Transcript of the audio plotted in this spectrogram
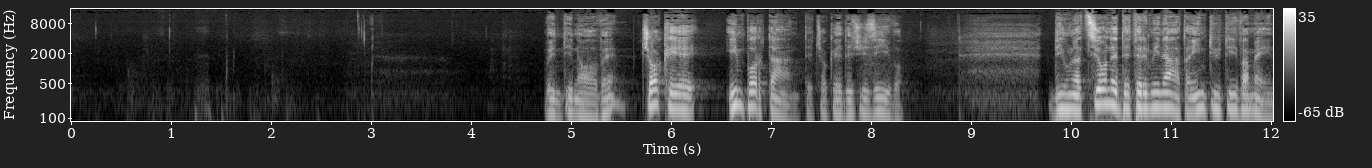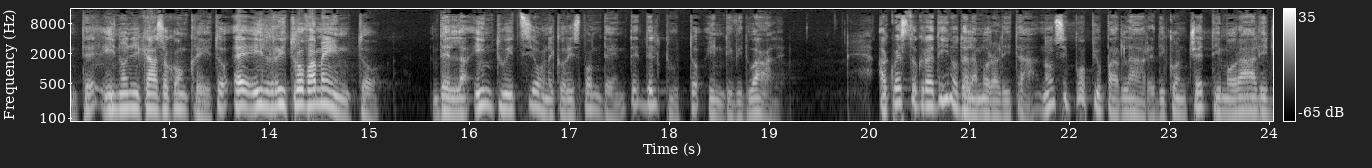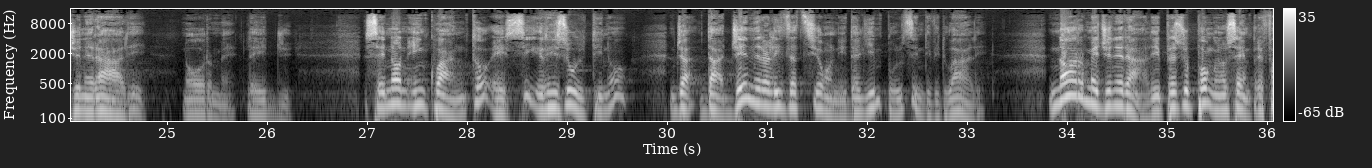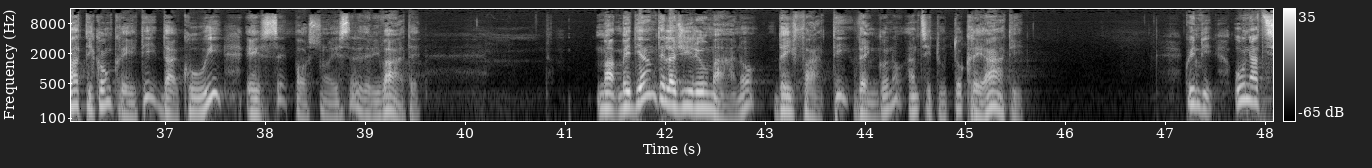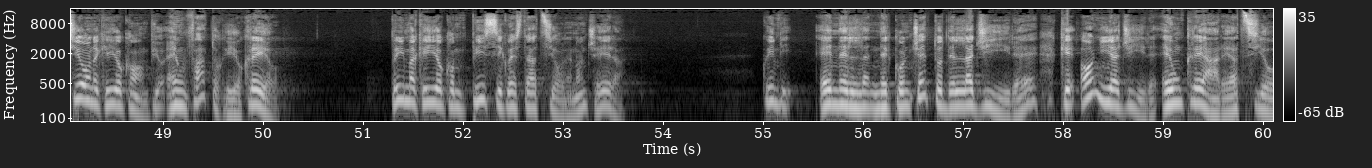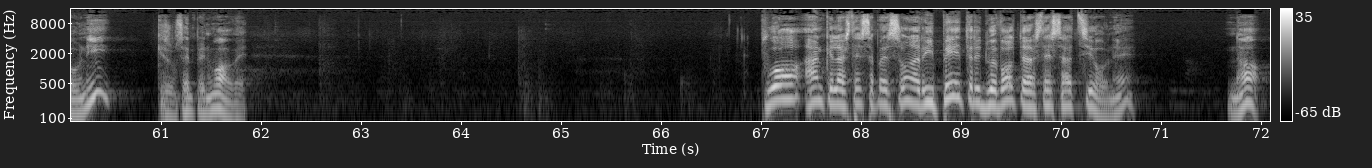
29. Ciò che è importante, ciò che è decisivo di un'azione determinata intuitivamente, in ogni caso concreto, è il ritrovamento della intuizione corrispondente del tutto individuale. A questo gradino della moralità non si può più parlare di concetti morali generali, norme, leggi, se non in quanto essi risultino già da generalizzazioni degli impulsi individuali. Norme generali presuppongono sempre fatti concreti da cui esse possono essere derivate. Ma mediante l'agire umano dei fatti vengono anzitutto creati. Quindi un'azione che io compio è un fatto che io creo. Prima che io compissi questa azione non c'era. Quindi è nel, nel concetto dell'agire che ogni agire è un creare azioni che sono sempre nuove. Può anche la stessa persona ripetere due volte la stessa azione? No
